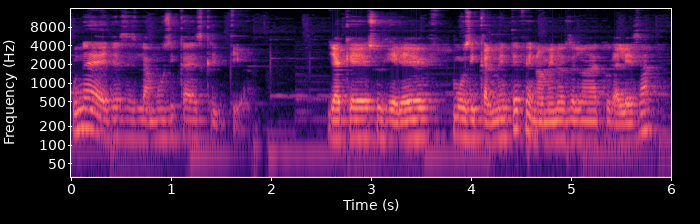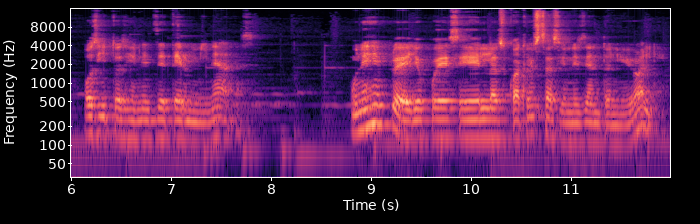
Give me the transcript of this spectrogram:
Una de ellas es la música descriptiva, ya que sugiere musicalmente fenómenos de la naturaleza o situaciones determinadas. Un ejemplo de ello puede ser las cuatro estaciones de Antonio Vivaldi.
